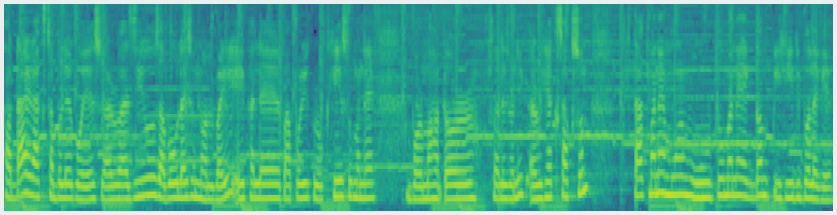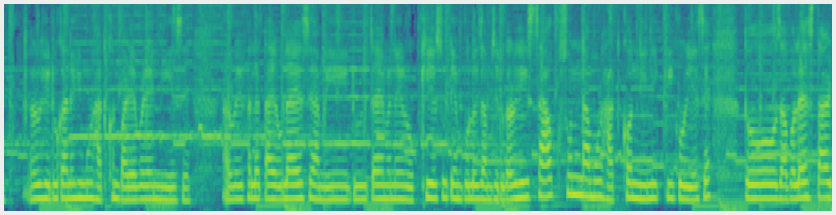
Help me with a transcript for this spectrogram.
সদায় ৰাস চাবলৈ গৈ আছোঁ আৰু আজিও যাব ওলাইছোঁ নলবাৰী এইফালে পাপৰিক ৰখি আছোঁ মানে বৰমাহঁতৰ ছোৱালীজনীক আৰু সিয়াক চাওকচোন। তাক মানে মোৰ মূৰটো মানে একদম পিহি দিব লাগে। আৰু সেইটো কাৰণে সি মোৰ হাতখন বাৰে বাৰে নি আছে। আৰু এইফালে তাই ওলাই আছে আমি দুয়োটাই মানে ৰখি আছোঁ টেম্পুলৈ যাম যিহেতু। আৰু সি চাওকচোন না মোৰ হাতখন নি নি কি কৰি আছে। তো যাবলৈ ষ্টাৰ্ট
